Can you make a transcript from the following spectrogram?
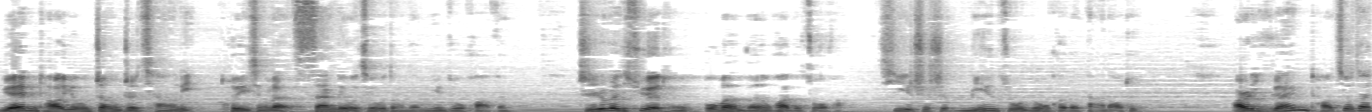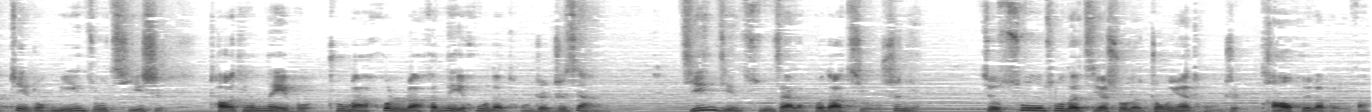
元朝用政治强力推行了三六九等的民族划分，只问血统不问文化的做法，其实是民族融合的大倒退。而元朝就在这种民族歧视、朝廷内部充满混乱和内讧的统治之下呢，仅仅存在了不到九十年，就匆匆地结束了中原统治，逃回了北方。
